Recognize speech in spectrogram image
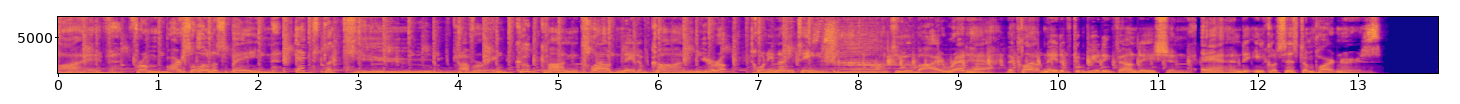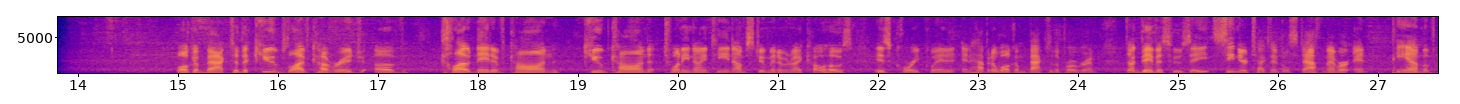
Live from Barcelona, Spain, it's theCUBE. Covering KubeCon Cloud Native Con Europe 2019. Brought to you by Red Hat, the Cloud Native Computing Foundation, and ecosystem partners. Welcome back to theCUBE's live coverage of Cloud Native Con KubeCon 2019. I'm Stu Miniman, my co-host is Corey Quinn, and happy to welcome back to the program Doug Davis, who's a senior technical staff member and PM of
